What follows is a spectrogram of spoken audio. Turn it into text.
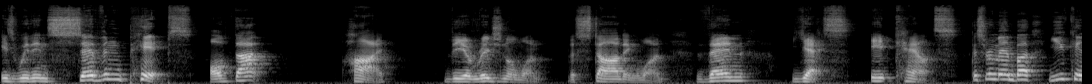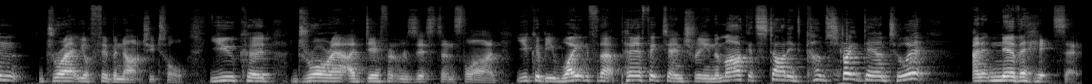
is within seven pips of that high, the original one, the starting one, then yes, it counts. Because remember, you can draw out your Fibonacci tool. You could draw out a different resistance line. You could be waiting for that perfect entry, and the market's starting to come straight down to it, and it never hits it.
